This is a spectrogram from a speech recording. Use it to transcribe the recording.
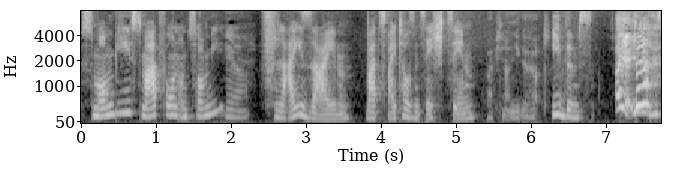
Smombie, Smartphone und Zombie? Ja. Fly sein war 2016. Habe ich noch nie gehört. IBIMS. Ah ja, ich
